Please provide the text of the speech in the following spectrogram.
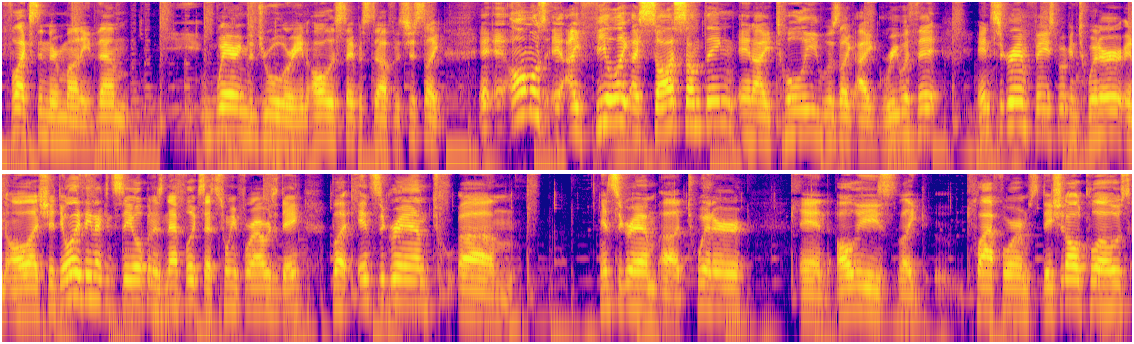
flexing their money, them wearing the jewelry and all this type of stuff. It's just like it, it almost I feel like I saw something and I totally was like I agree with it. Instagram, Facebook, and Twitter and all that shit. The only thing that can stay open is Netflix. That's 24 hours a day. But Instagram, um, Instagram, uh, Twitter, and all these like platforms, they should all close.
